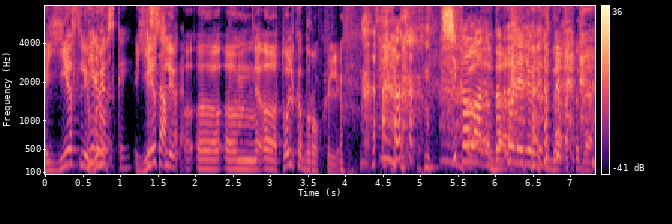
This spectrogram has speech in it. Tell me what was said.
Если Белевской. вы... Если э, э, э, только брокколи. С шоколадом, да, Коля любит.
